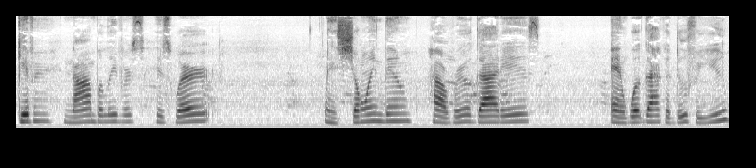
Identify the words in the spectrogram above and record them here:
giving non believers His word and showing them how real God is and what God could do for you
